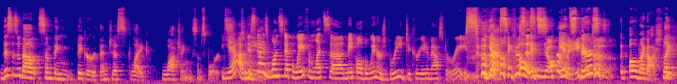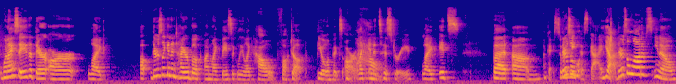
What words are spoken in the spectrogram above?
this is about something bigger than just like watching some sports Yeah, this me. guy's one step away from let's uh, make all the winners breed to create a master race. yes like, this oh, is it's, gnarly. it's there's oh my gosh like when i say that there are like uh, there's like an entire book on like basically like how fucked up the olympics are like in its history like it's but um okay, so we there's a hate lo- this guy. yeah there's a lot of you know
